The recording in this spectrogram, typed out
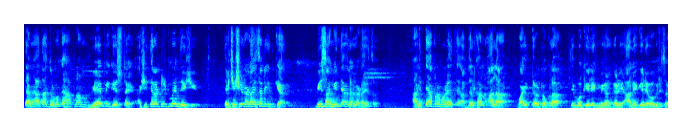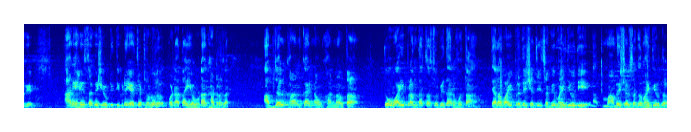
त्यामुळे आता जणू काय हा आपला व्ही आय पी गेस्ट आहे अशी त्याला ट्रीटमेंट द्यायची. त्याच्याशी लढायचं नाही इतक्या. मी सांगेन त्यावेळेला लढायचं. आणि त्याप्रमाणे ते अफजल खान आला वाईट तळ ठोकला ते वकील एकमेकांकडे आले गेले वगैरे सगळे. आणि हे सगळे शेवटी तिकडे यायचं ठरवलं पण आता एवढा घाटरचा अफजल खान काय नौखान नव्हता. तो वाई प्रांताचा सुभेदार होता. त्याला वाई प्रदेशाची सगळी माहिती होती. महाबळेश्वर सगळं माहिती होतं.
